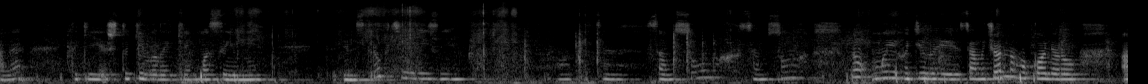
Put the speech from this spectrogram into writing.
Але такі штуки великі, масивні. Інструкції різні. От, Samsung, Samsung. Ну, ми хотіли саме чорного кольору, а,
